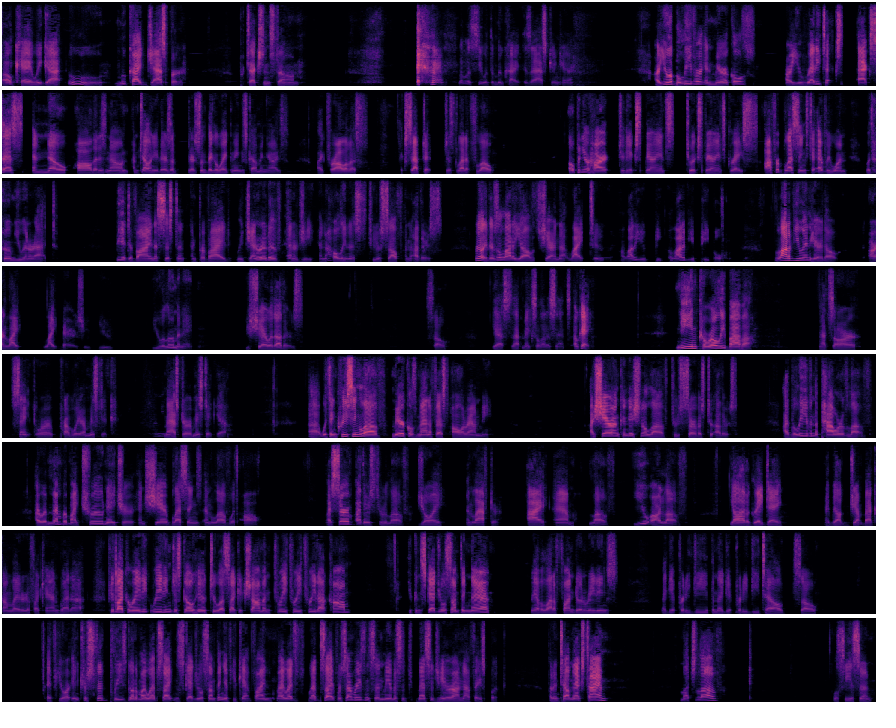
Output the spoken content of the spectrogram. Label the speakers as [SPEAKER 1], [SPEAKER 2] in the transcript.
[SPEAKER 1] Okay, we got ooh Mookaite Jasper protection stone. but let's see what the Mookaite is asking here. Are you a believer in miracles? Are you ready to ex- access and know all that is known? I'm telling you, there's a there's some big awakenings coming, guys. Like for all of us. Accept it. Just let it flow. Open your heart to the experience to experience grace. Offer blessings to everyone with whom you interact. Be a divine assistant and provide regenerative energy and holiness to yourself and others. Really, there's a lot of y'all sharing that light too. A lot of you, a lot of you people, a lot of you in here though are light light bearers. You you you illuminate. You share with others. So, yes, that makes a lot of sense. Okay. Neem Karoli Baba. That's our saint or probably our mystic, master or mystic. Yeah. Uh, with increasing love, miracles manifest all around me. I share unconditional love through service to others. I believe in the power of love. I remember my true nature and share blessings and love with all. I serve others through love, joy, and laughter. I am love. You are love. Y'all have a great day. Maybe I'll jump back on later if I can. But uh, if you'd like a reading, reading just go here to uh, psychicshaman333.com. You can schedule something there. We have a lot of fun doing readings. They get pretty deep and they get pretty detailed. So if you're interested, please go to my website and schedule something. If you can't find my web- website for some reason, send me a message, message here on uh, Facebook. But until next time, much love. We'll see you soon.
